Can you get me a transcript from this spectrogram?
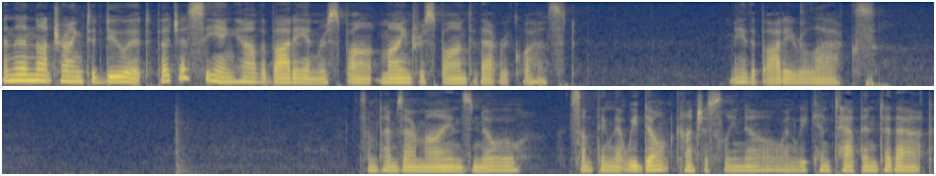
And then not trying to do it, but just seeing how the body and respond, mind respond to that request. May the body relax. Sometimes our minds know something that we don't consciously know, and we can tap into that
